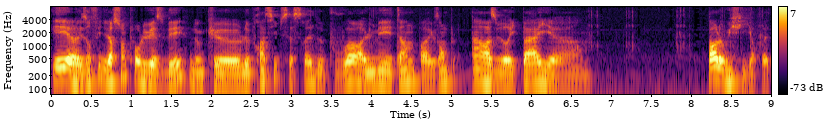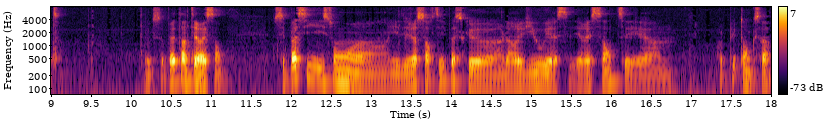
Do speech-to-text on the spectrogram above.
Et ils ont fait une version pour l'USB. Donc le principe, ça serait de pouvoir allumer et éteindre, par exemple, un Raspberry Pi par le Wi-Fi en fait. Donc ça peut être intéressant. Je sais pas s'ils sont, euh, il déjà sorti parce que euh, la review est assez récente et euh, plus tant que ça.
